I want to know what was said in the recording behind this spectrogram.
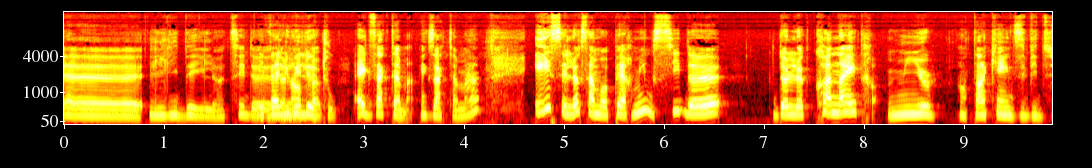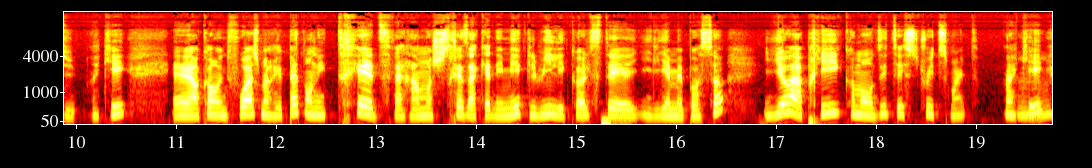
euh, l'idée là, tu sais, de le tout. Exactement, exactement. Et c'est là que ça m'a permis aussi de de le connaître mieux en tant qu'individu, OK? Euh, encore une fois, je me répète, on est très différents. Moi, je suis très académique. Lui, l'école, c'était, il y aimait pas ça. Il a appris, comme on dit, tu sais, street smart. OK? Mhm.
